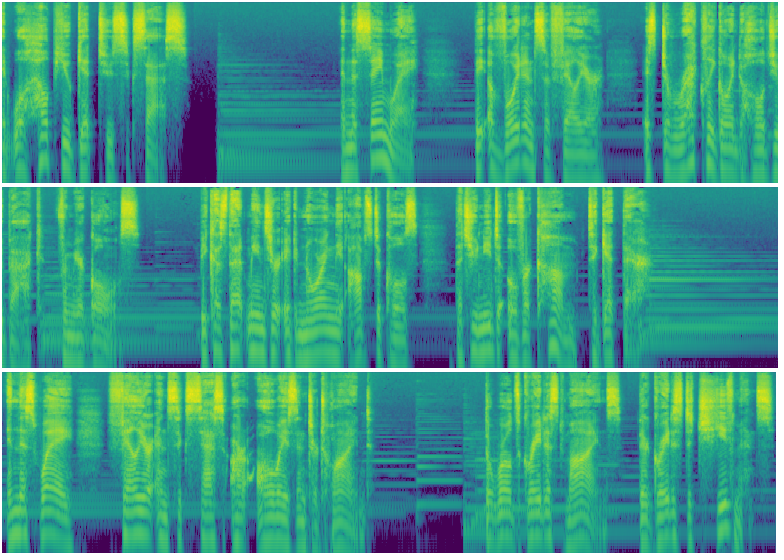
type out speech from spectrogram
it will help you get to success. In the same way, the avoidance of failure is directly going to hold you back from your goals, because that means you're ignoring the obstacles that you need to overcome to get there. In this way, failure and success are always intertwined. The world's greatest minds, their greatest achievements,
